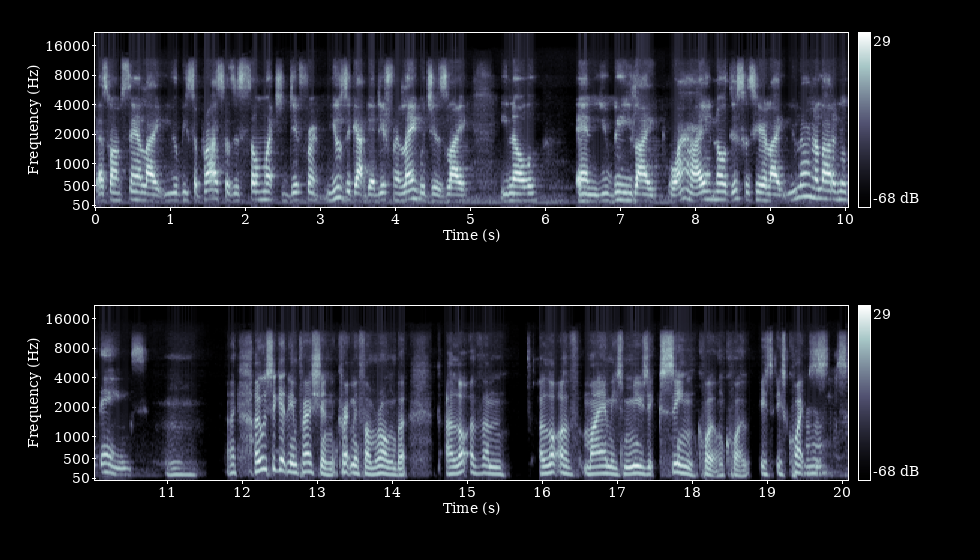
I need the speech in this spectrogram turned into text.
That's what I'm saying. Like you'll be surprised because there's so much different music out there, different languages. Like you know, and you be like, "Wow, I didn't know this was here." Like you learn a lot of new things. Mm. I, I also get the impression, correct me if I'm wrong, but a lot of um a lot of Miami's music scene, quote unquote, is is quite s- s-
